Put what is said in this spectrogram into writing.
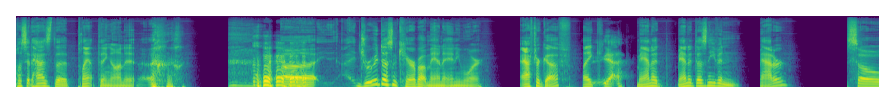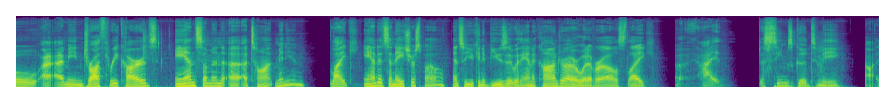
Plus it has the plant thing on it. uh, Druid doesn't care about mana anymore. After Guff, like yeah, mana mana doesn't even matter. So I, I mean, draw three cards and summon a, a taunt minion, like, and it's a nature spell, and so you can abuse it with Anacondra or whatever else. Like, uh, I just seems good to me. I,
